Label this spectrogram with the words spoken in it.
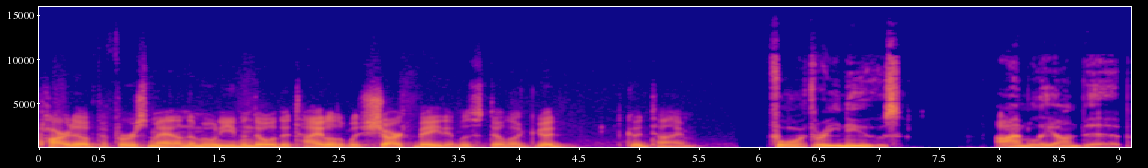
part of the first man on the moon, even though the title was Shark Bait, it was still a good, good time. For 3 News, I'm Leon Bibb.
